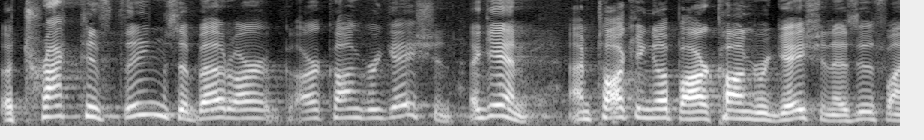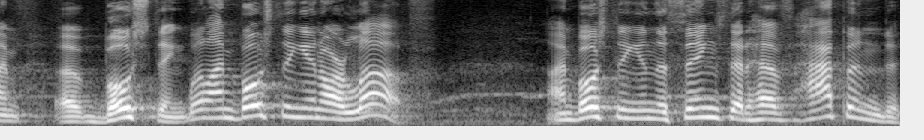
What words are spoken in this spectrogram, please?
attractive things about our, our congregation. Again, I'm talking up our congregation as if I'm uh, boasting. Well, I'm boasting in our love. I'm boasting in the things that have happened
